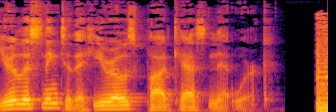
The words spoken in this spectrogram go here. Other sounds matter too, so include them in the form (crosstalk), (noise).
You're listening to the Heroes Podcast Network. Hey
